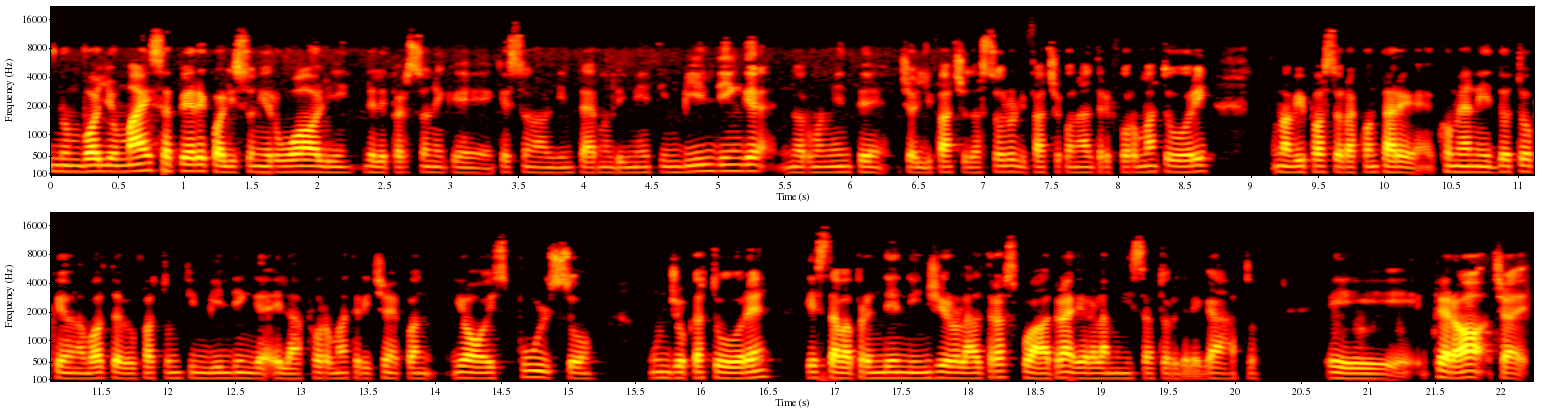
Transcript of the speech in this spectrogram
non voglio mai sapere quali sono i ruoli delle persone che, che sono all'interno dei miei team building, normalmente cioè, li faccio da solo, li faccio con altri formatori, ma vi posso raccontare come aneddoto che una volta avevo fatto un team building e la formatrice, quando io ho espulso un giocatore che stava prendendo in giro l'altra squadra, era l'amministratore delegato. E, però cioè,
